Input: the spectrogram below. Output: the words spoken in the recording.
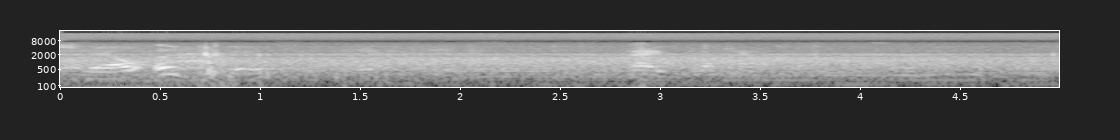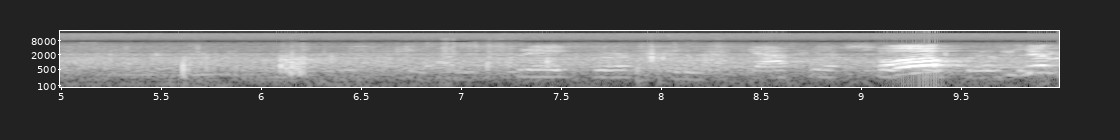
Dus wel een. Kijk, dat. Spreker, en. Op je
